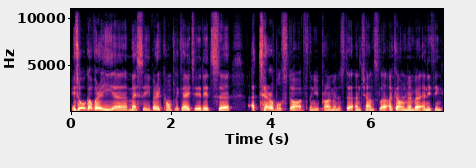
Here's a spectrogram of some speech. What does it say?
it's all got very uh, messy, very complicated. It's uh, a terrible start for the new prime minister and chancellor. I can't remember anything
